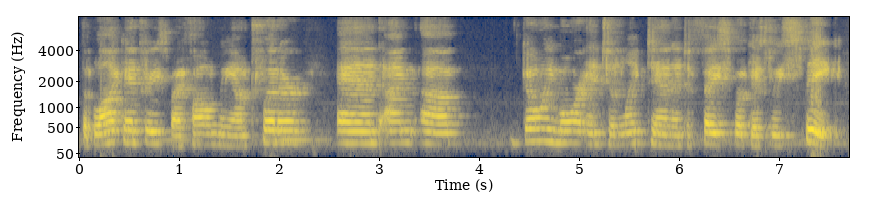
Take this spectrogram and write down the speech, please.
the blog entries, by following me on Twitter, and I'm uh, going more into LinkedIn and to Facebook as we speak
